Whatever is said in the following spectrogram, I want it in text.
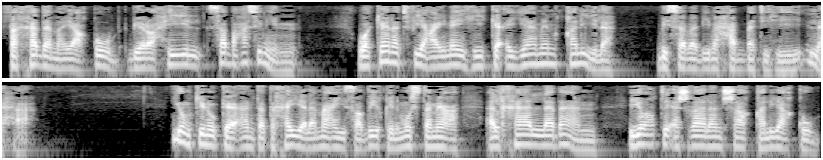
فخدم يعقوب برحيل سبع سنين وكانت في عينيه كأيام قليلة بسبب محبته لها. يمكنك أن تتخيل معي صديقي المستمع الخال لبان يعطي أشغالا شاقة ليعقوب.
